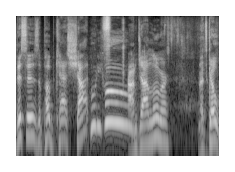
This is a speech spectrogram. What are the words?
This is a Pubcast shot. Hooty hoo! I'm Jon Loomer. Let's go.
